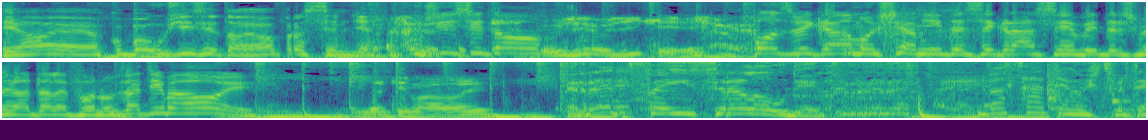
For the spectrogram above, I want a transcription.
Jo, jo, Jakubo, užij si to, jo, prosím tě. užij si to, Užiju, díky. pozvi kámoši a mějte se krásně, vydrž mi na telefonu. Zatím ahoj. Zatím ahoj. Red Face Reloaded. 24.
